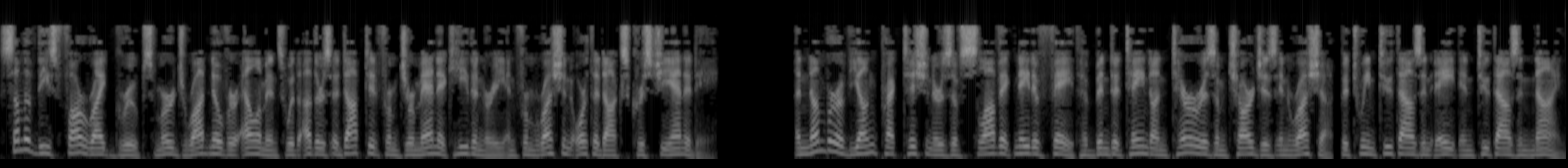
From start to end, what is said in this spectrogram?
Some of these far-right groups merge Rodnover elements with others adopted from Germanic heathenry and from Russian Orthodox Christianity. A number of young practitioners of Slavic native faith have been detained on terrorism charges in Russia. Between 2008 and 2009,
